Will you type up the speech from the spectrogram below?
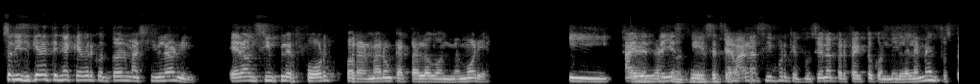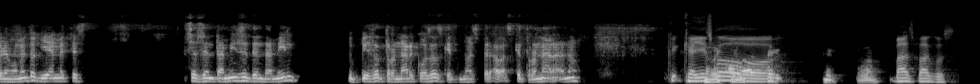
Eso ni siquiera tenía que ver con todo el machine learning era un simple fork para armar un catálogo en memoria. Y hay detalles que se te van así porque funciona perfecto con mil elementos, pero en el momento que ya metes 60 mil, 70 mil, empieza a tronar cosas que no esperabas que tronara, ¿no? Que, ahí es cuando... Vas, vas,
